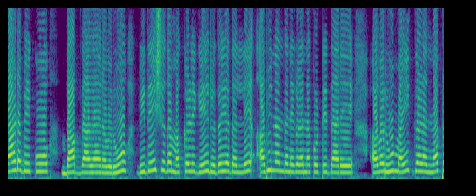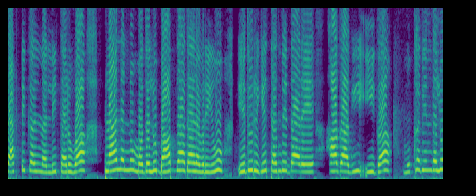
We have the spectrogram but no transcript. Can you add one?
ಮಾಡಬೇಕು. ಬಾಬ್ದಾದಾರವರು ವಿದೇಶದ ಮಕ್ಕಳಿಗೆ ಹೃದಯದಲ್ಲೇ ಅಭಿನಂದನೆಗಳನ್ನು ಕೊಟ್ಟಿದ್ದಾರೆ. ಅವರು ಮೈಕ್ಗಳನ್ನು ಪ್ರಾಕ್ಟಿಕಲ್ನಲ್ಲಿ ತರುವ ಪ್ಲಾನ್ ಅನ್ನು ಮೊದಲು ಬಾಬ್ದಾದಾರವರಿಗೂ ಎದುರಿಗೆ ತಂದಿದ್ದಾರೆ. ಹಾಗಾಗಿ ಈಗ ಮುಖದಿಂದಲೂ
